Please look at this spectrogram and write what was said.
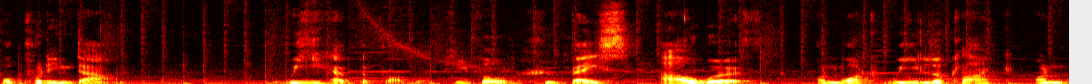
or putting down. We have the problem. People who base our worth on what we look like, on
